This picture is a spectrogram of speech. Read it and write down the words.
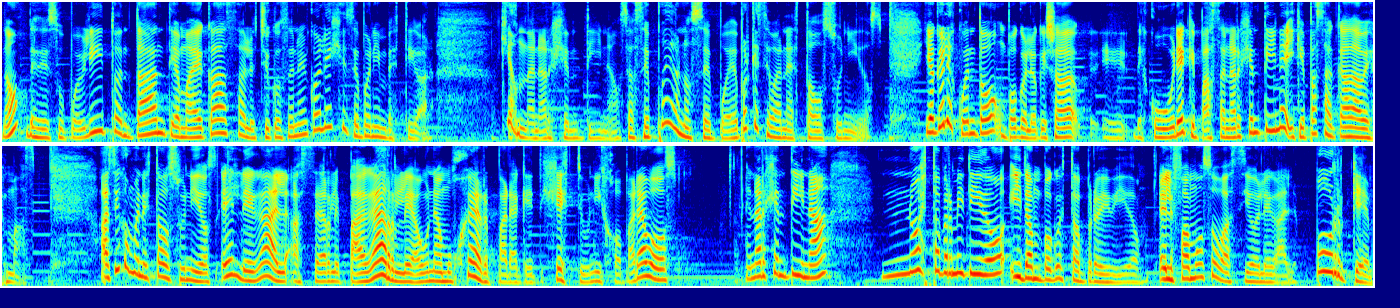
¿no? Desde su pueblito, en Tanti, ama de casa, los chicos en el colegio, y se pone a investigar. ¿Qué onda en Argentina? O sea, ¿se puede o no se puede? ¿Por qué se van a Estados Unidos? Y acá les cuento un poco lo que ya eh, descubre que pasa en Argentina y que pasa cada vez más. Así como en Estados Unidos es legal hacerle, pagarle a una mujer para que te geste un hijo para vos, en Argentina no está permitido y tampoco está prohibido. El famoso vacío legal. ¿Por qué?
